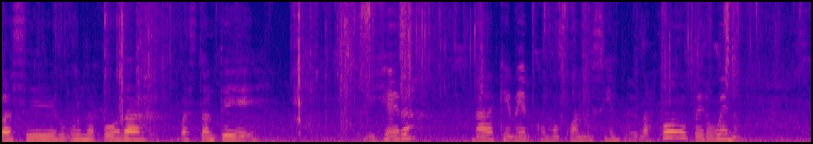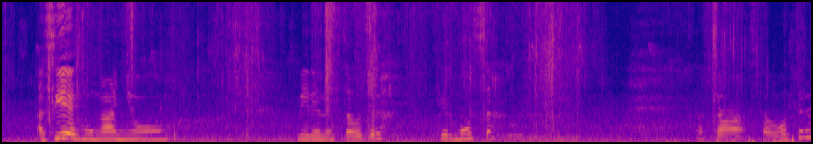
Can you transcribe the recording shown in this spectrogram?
va a ser una poda bastante ligera, nada que ver como cuando siempre la podo, pero bueno, así es un año Miren esta otra, qué hermosa. Acá esta otra.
